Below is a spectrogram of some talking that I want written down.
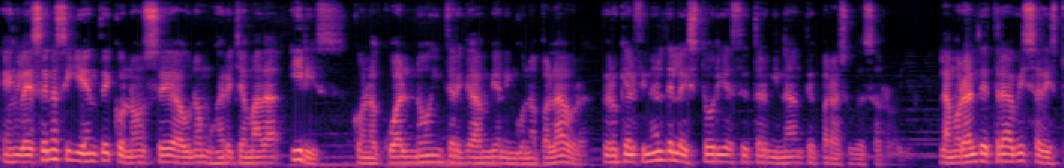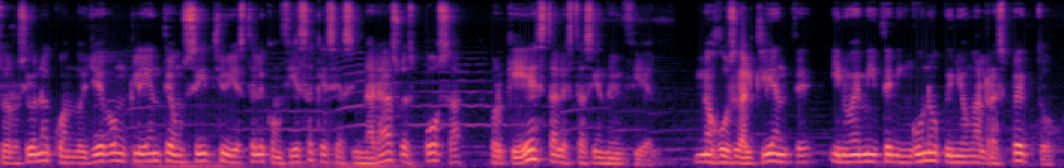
en la escena siguiente conoce a una mujer llamada Iris, con la cual no intercambia ninguna palabra, pero que al final de la historia es determinante para su desarrollo. La moral de Travis se distorsiona cuando lleva a un cliente a un sitio y éste le confiesa que se asignará a su esposa porque ésta le está siendo infiel. No juzga al cliente y no emite ninguna opinión al respecto,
